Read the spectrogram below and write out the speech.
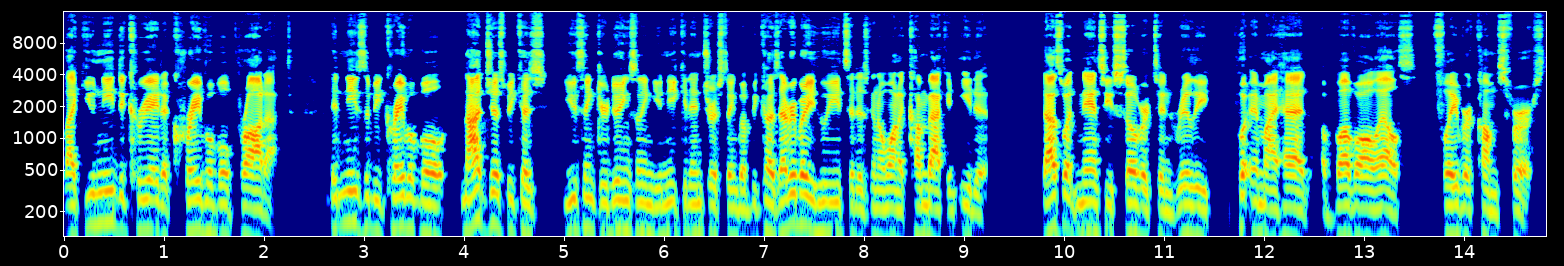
Like you need to create a craveable product. It needs to be craveable, not just because you think you're doing something unique and interesting, but because everybody who eats it is going to want to come back and eat it. That's what Nancy Silverton really put in my head above all else. Flavor comes first.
